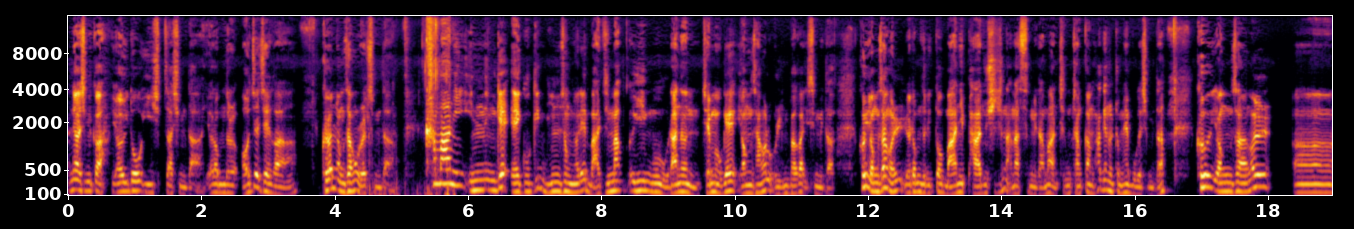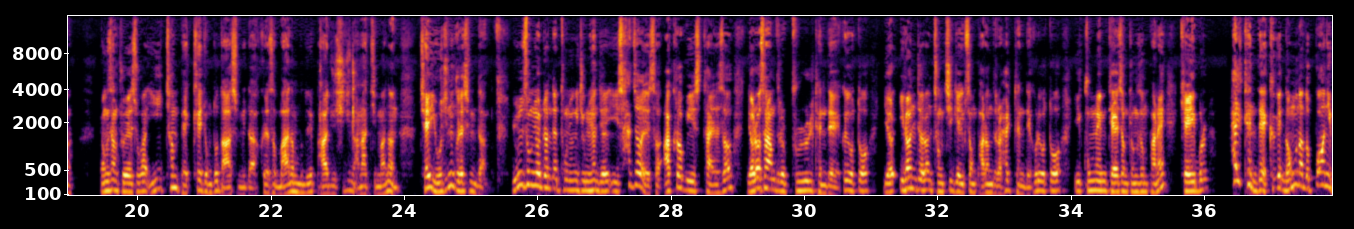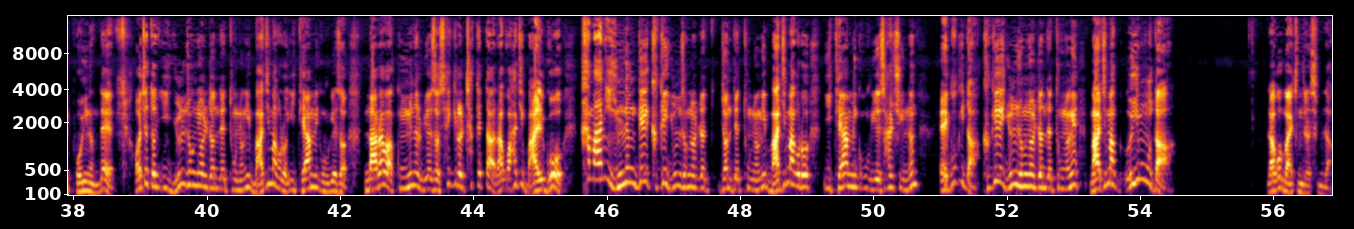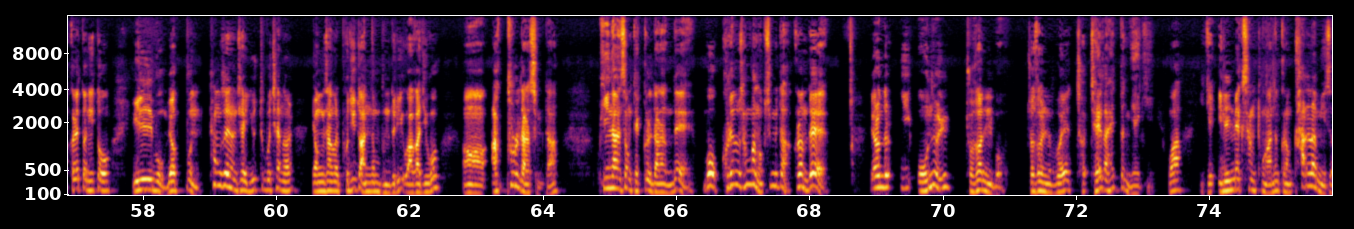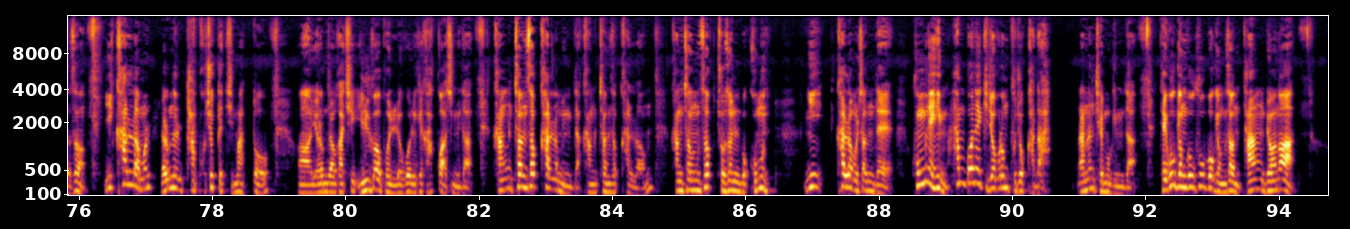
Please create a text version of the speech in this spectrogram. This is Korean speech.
안녕하십니까 여의도 24시입니다. 여러분들 어제 제가 그런 영상을 올렸습니다. 가만히 있는 게 애국인 윤석열의 마지막 의무라는 제목의 영상을 올린 바가 있습니다. 그 영상을 여러분들이 또 많이 봐주시진 않았습니다만 지금 잠깐 확인을 좀 해보겠습니다. 그 영상을 어, 영상 조회수가 2100회 정도 나왔습니다. 그래서 많은 분들이 봐주시진 않았지만은 제 요지는 그랬습니다. 윤석열 전 대통령이 지금 현재 이 사저에서 아크로비스타에서 여러 사람들을 부를 텐데 그리고 또 여- 이런저런 정치 개입성 발언들을 할 텐데 그리고 또 이 국내민 대선 경선판에 개입을 할 텐데 그게 너무나도 뻔히 보이는데 어쨌든 이 윤석열 전 대통령이 마지막으로 이 대한민국 위해서 나라와 국민을 위해서 세기를 찾겠다라고 하지 말고 가만히 있는 게 그게 윤석열 전- 전 대통령이 마지막으로 이 대한민국을 위해서 할 수 있는 애국이다. 그게 윤석열 전 대통령의 마지막 의무다. 라고 말씀드렸습니다. 그랬더니 또 일부 몇 분, 평소에는 제 유튜브 채널 영상을 보지도 않는 분들이 와가지고, 어, 악플을 달았습니다. 비난성 댓글을 달았는데, 뭐, 그래도 상관없습니다. 그런데, 여러분들, 이 오늘 조선일보, 조선일보에 저- 제가 했던 얘기와 이게 일맥상통하는 그런 칼럼이 있어서, 이 칼럼을 여러분들 다 보셨겠지만, 또, 어, 여러분들하고 같이 읽어보려고 이렇게 갖고 왔습니다. 강천석 칼럼입니다. 강천석 칼럼. 강천석 조선일보 고문이 칼럼을 썼는데 국민의힘 한 번의 기적으로는 부족하다라는 제목입니다. 대구 경북 후보 경선 당 변화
